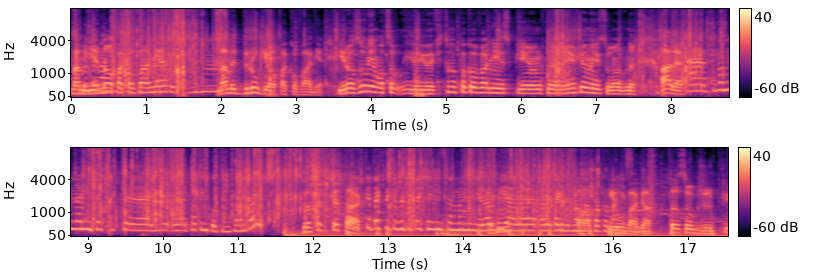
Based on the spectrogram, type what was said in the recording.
Mamy jedno opakowanie, plastiku, mamy drugie opakowanie. I rozumiem o co. Jeju, jakie to opakowanie jest piękne, jakie ono jest ładne. Ale A przypomina mi taki te, e, Popping Cooking, pamiętasz? troszeczkę tak. Troszkę tak, tylko że tutaj się nic samemu nie robi, ale, ale tak wygląda O, opakowanie I uwaga, samo. to są grzybki,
